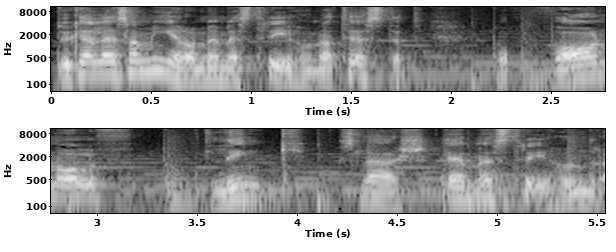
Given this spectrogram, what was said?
Du kan läsa mer om MS300-testet på varnolf.link ms300.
